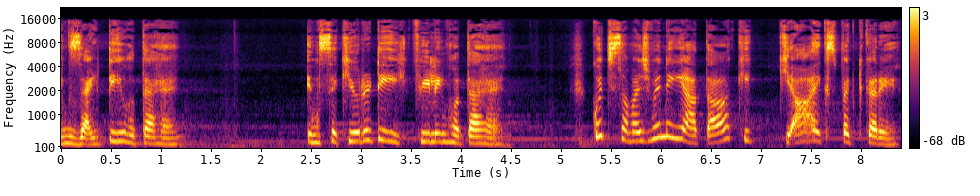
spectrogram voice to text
एंजाइटी होता है इनसिक्योरिटी फीलिंग होता है। कुछ समझ में नहीं आता कि क्या एक्सपेक्ट करें।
